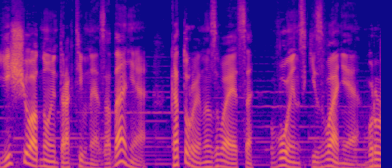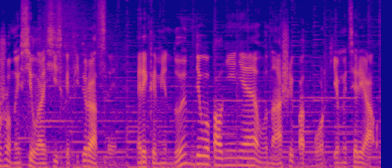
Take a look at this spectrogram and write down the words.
Еще одно интерактивное задание, которое называется «Воинские звания Вооруженных сил Российской Федерации», рекомендуем для выполнения в нашей подборке материалов.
